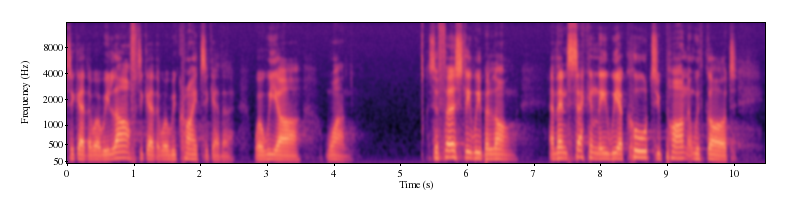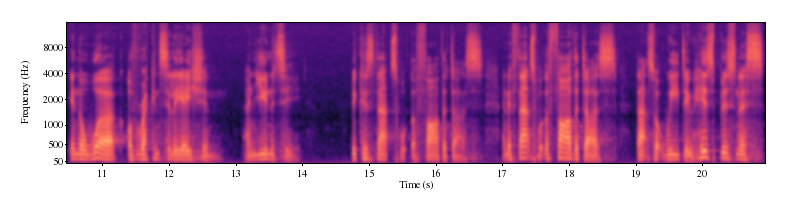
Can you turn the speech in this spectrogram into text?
together, where we laugh together, where we cry together, where we are one. So, firstly, we belong. And then, secondly, we are called to partner with God in the work of reconciliation and unity. because that's what the Father does. And if that's what the Father does, that's what we do. His business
